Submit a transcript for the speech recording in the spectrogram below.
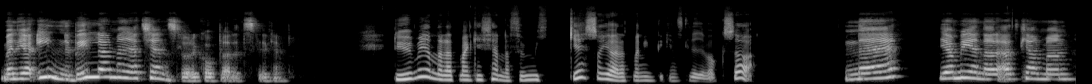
Men jag inbillar mig att känslor är kopplade till skrivkramp. Du menar att man kan känna för mycket som gör att man inte kan skriva också? Nej, jag menar att kan man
